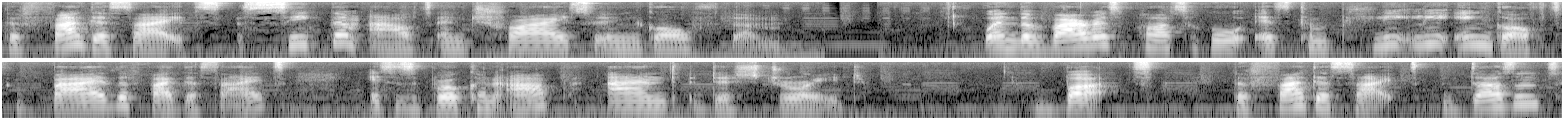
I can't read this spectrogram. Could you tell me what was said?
the phagocytes seek them out and try to engulf them. When the virus particle is completely engulfed by the phagocyte, it is broken up and destroyed. But the phagocyte doesn't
